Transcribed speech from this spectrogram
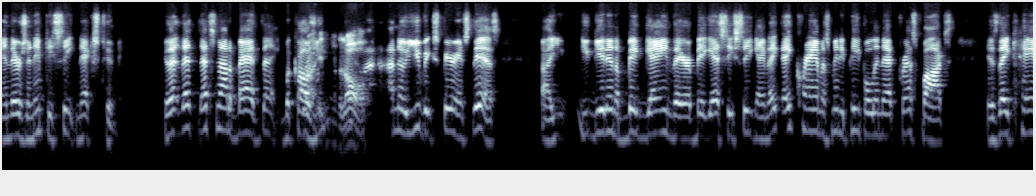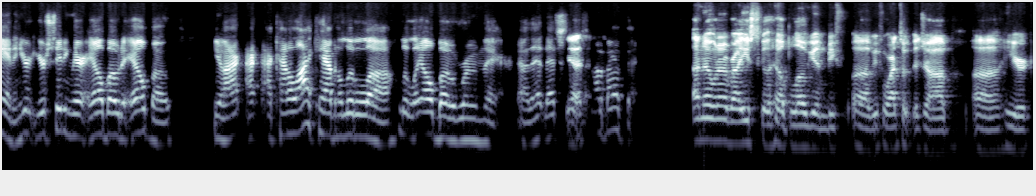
and there's an empty seat next to me. That, that that's not a bad thing because right, you. I, I, know you've experienced this. Uh, you, you get in a big game there, a big SEC game. They, they cram as many people in that press box as they can, and you're you're sitting there elbow to elbow. You know, I I, I kind of like having a little uh little elbow room there. Uh, that that's yeah. that's not a bad thing. I know whenever I used to go help Logan before uh, before I took the job uh, here,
